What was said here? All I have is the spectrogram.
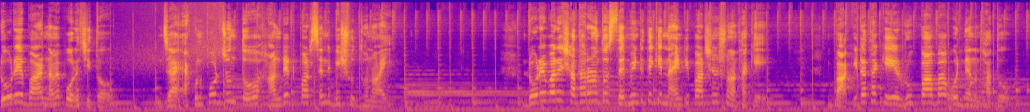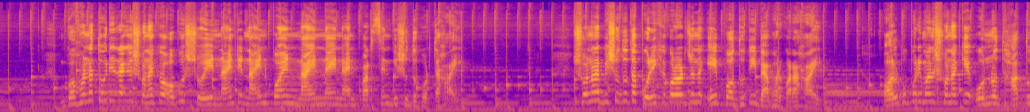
ডোরে বার নামে পরিচিত, যা এখন পর্যন্ত হান্ড্রেড পারসেন্ট বিশুদ্ধ নয়। ডোরে বারে সাধারণত সেভেন্টি থেকে নাইনটি পার্সেন্ট সোনা থাকে। বাকিটা থাকে রূপা বা অন্যান্য ধাতু। গহনা তৈরির আগে সোনাকে অবশ্যই ninety nine point nine nine nine percent বিশুদ্ধ করতে হয়। সোনার বিশুদ্ধতা পরীক্ষা করার জন্য এই পদ্ধতি ব্যবহার করা হয়। অল্প পরিমাণ সোনাকে অন্য ধাতু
